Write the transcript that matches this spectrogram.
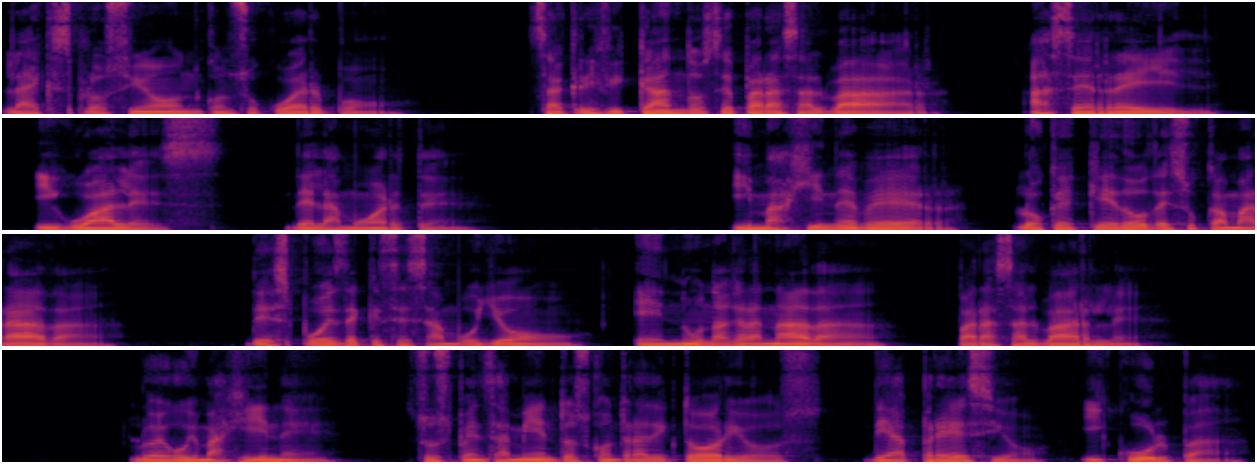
la explosión con su cuerpo, sacrificándose para salvar a Serrail iguales de la muerte. Imagine ver lo que quedó de su camarada después de que se zambulló en una granada para salvarle. Luego imagine sus pensamientos contradictorios de aprecio y culpa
